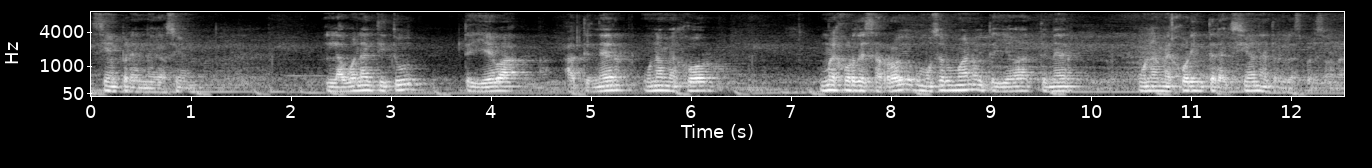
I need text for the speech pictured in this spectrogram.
siempre en negación. La buena actitud te lleva a tener una mejor, un mejor desarrollo como ser humano y te lleva a tener una mejor interacción entre las personas.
